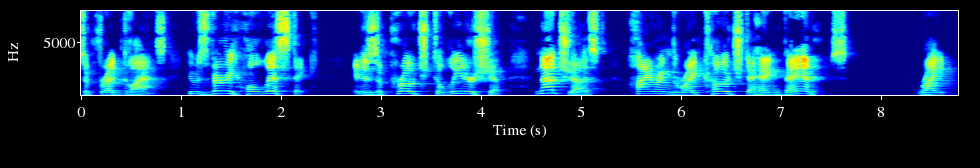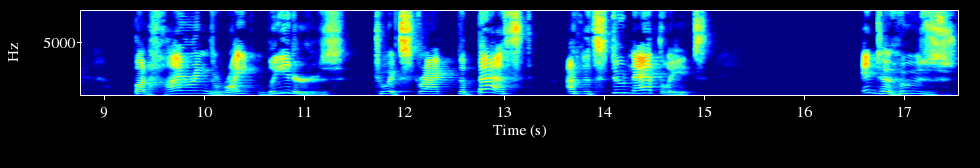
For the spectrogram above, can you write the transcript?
to Fred Glass. He was very holistic in his approach to leadership not just hiring the right coach to hang banners, right? But hiring the right leaders to extract the best out of the student athletes into whose,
